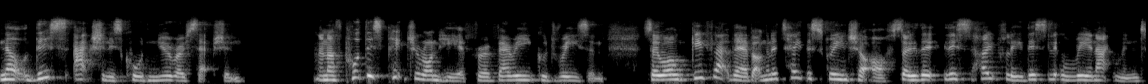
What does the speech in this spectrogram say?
now this action is called neuroception and I've put this picture on here for a very good reason. So I'll give that there, but I'm going to take the screenshot off so that this, hopefully, this little reenactment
